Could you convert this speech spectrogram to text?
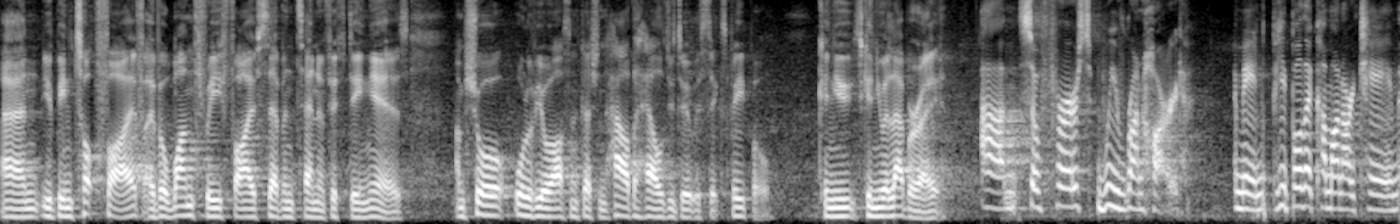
and you've been top five over one, three, five, seven, 10, and 15 years. I'm sure all of you are asking the question, how the hell do you do it with six people? Can you, can you elaborate? Um, so first, we run hard. I mean, people that come on our team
